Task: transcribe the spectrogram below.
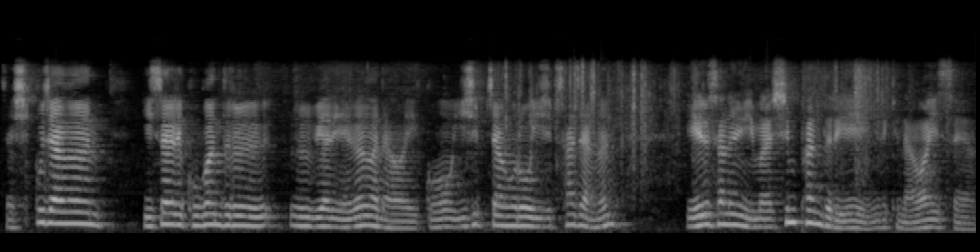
자, 19장은 이스라엘의 고관들을 위한 예가가 나와 있고 20장으로 24장은 예루살렘에 임할 심판들이 이렇게 나와 있어요.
